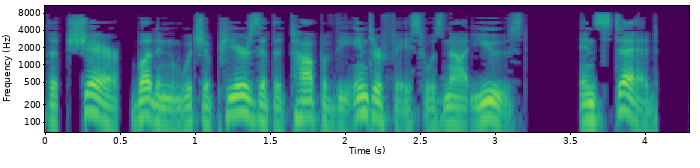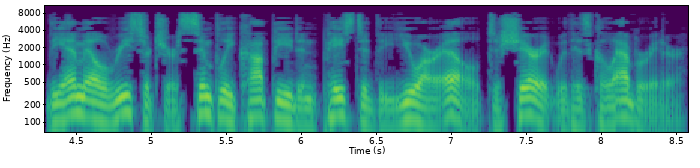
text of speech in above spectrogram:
The share button, which appears at the top of the interface, was not used. Instead, the ML researcher simply copied and pasted the URL to share it with his collaborator.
